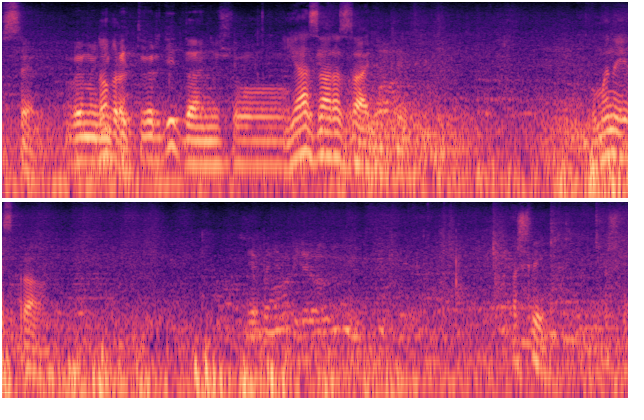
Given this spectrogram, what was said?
все. Ви мені Добре. підтвердіть дані, що... Я зараз зайнятий. У мене є справа. Я розумію, я розумію. Пошли. Пошли.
